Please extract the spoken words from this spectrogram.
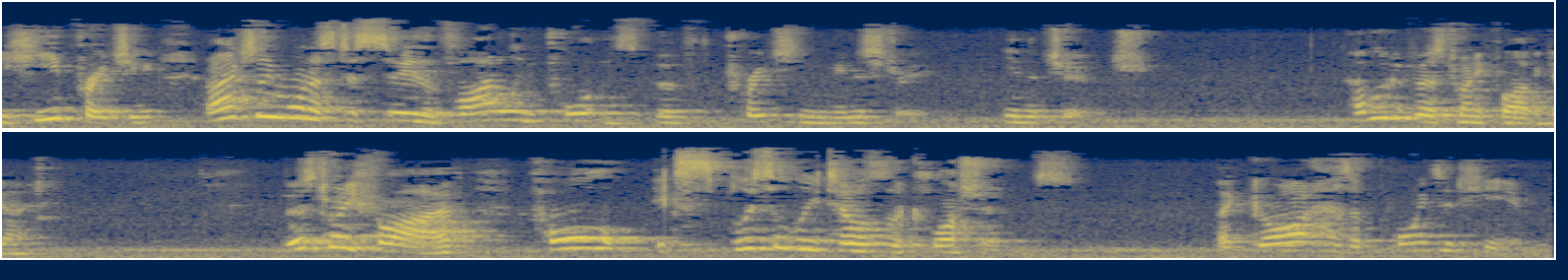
you hear preaching. And I actually want us to see the vital importance of the preaching ministry in the church. Have a look at verse 25 again. Verse 25, Paul explicitly tells the Colossians that God has appointed him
